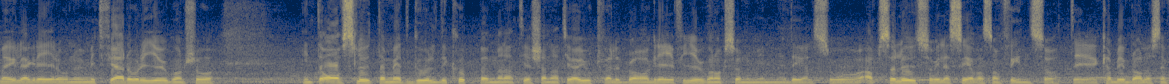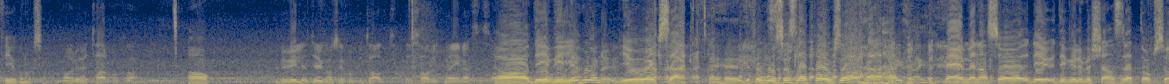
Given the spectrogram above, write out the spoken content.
möjliga grejer och nu mitt fjärde år i Djurgården så inte avsluta med ett guld i kuppen men att jag känner att jag har gjort väldigt bra grejer för Djurgården också under min del. Så absolut så vill jag se vad som finns och att det kan bli en bra lösning för Djurgården också. Har du ett halvår kvar? Ja, Du vill att Djurgården ska få betalt? Det sa du till mig innan säsongen. ja det vill jag. gå nu. Jo exakt, det får Bosse släppa också. Nej men alltså det, det ville väl kännas rätt också.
